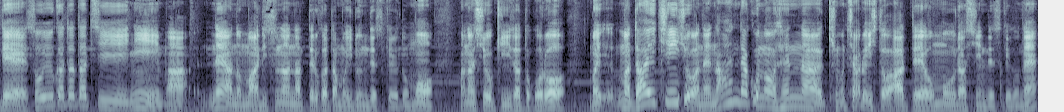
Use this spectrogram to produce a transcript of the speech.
で、そういう方たちに、まあね、あの、まあリスナーになってる方もいるんですけれども、話を聞いたところ、まあ、まあ、第一印象はね、なんだこの変な気持ち悪い人はって思うらしいんですけどね。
